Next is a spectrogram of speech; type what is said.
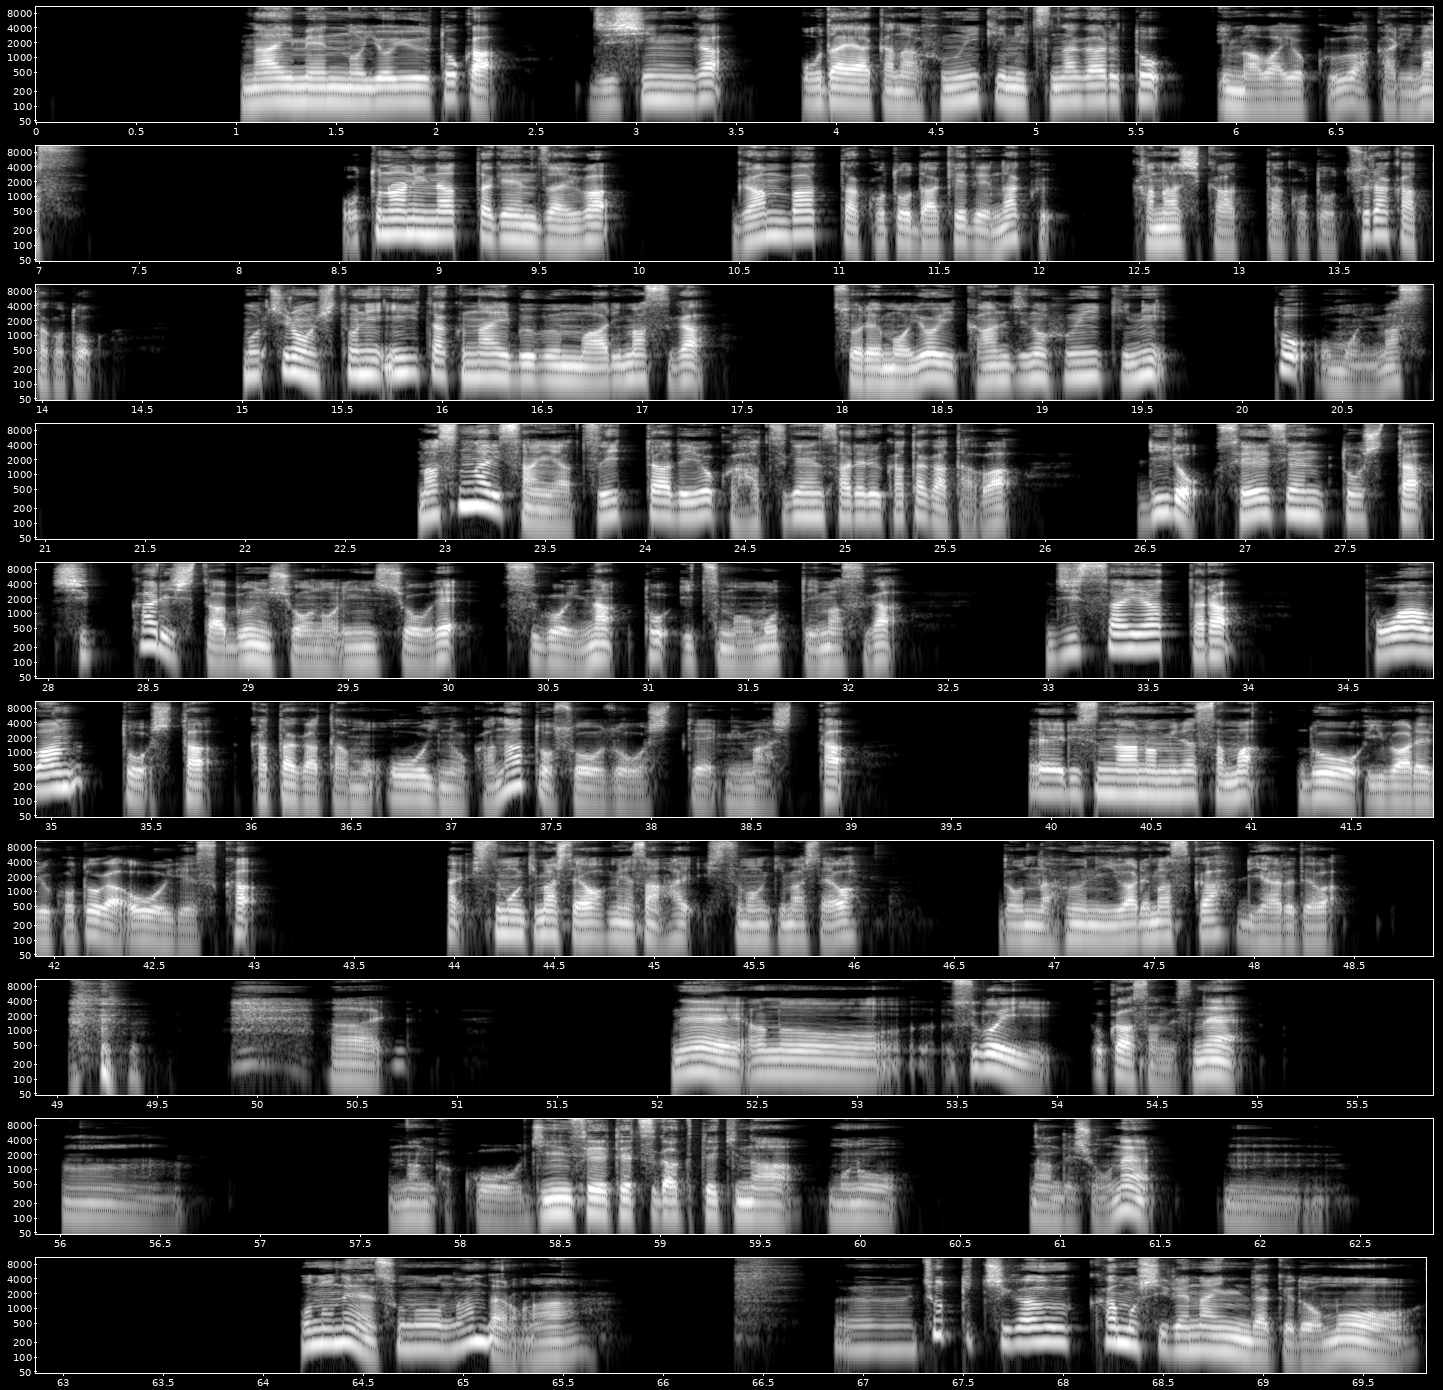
内面の余裕とか自信が穏やかな雰囲気につながると今はよくわかります。大人になった現在は、頑張ったことだけでなく、悲しかったこと、辛かったこと、もちろん人に言いたくない部分もありますが、それも良い感じの雰囲気に、と思います。増成さんやツイッターでよく発言される方々は、理路整然としたしっかりした文章の印象ですごいなといつも思っていますが、実際あったら、ポワワンとした方々も多いのかなと想像してみました。えー、リスナーの皆様、どう言われることが多いですか？はい、質問来ましたよ。皆さん、はい、質問来ましたよ。どんな風に言われますか？リアルでは。はい。ねえ、あの、すごいお母さんですね。うん。なんかこう、人生哲学的なものなんでしょうね。うん。このね、そのなんだろうな。うん、ちょっと違うかもしれないんだけども、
